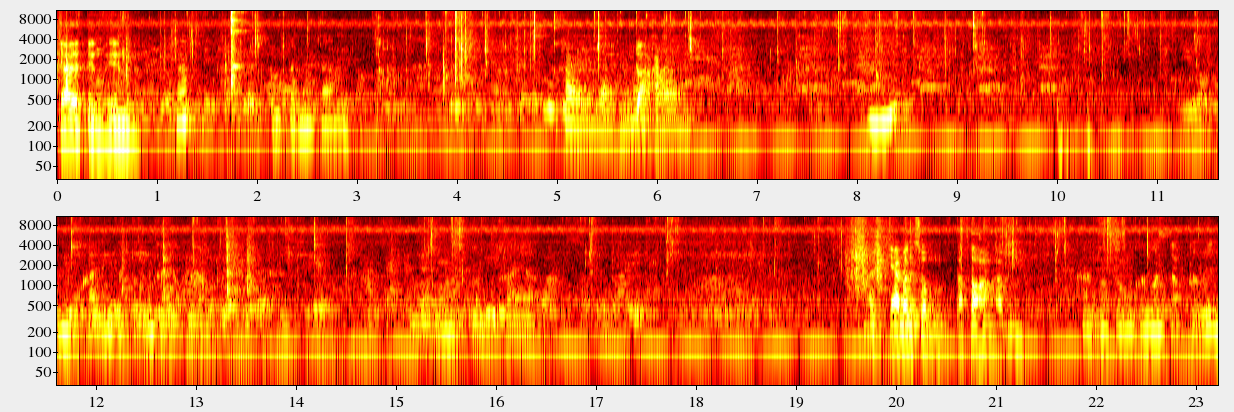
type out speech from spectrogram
เจ้าจะตึงขึ้นมันเป็นน้ำซ้ำใครอยาก ดอกครับ มีใครที่จะตุ๋นใครออกแล้วตุ๋นใครอะ แกเบิ้งสมปลาตองครับใครมาตรงคือวันตับตะเวน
